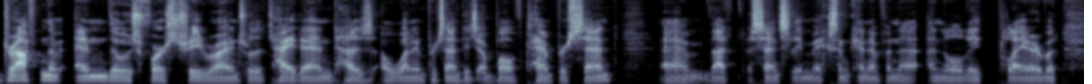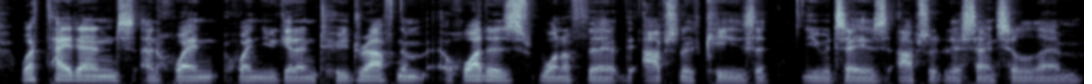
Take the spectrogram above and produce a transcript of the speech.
drafting them in those first three rounds where the tight end has a winning percentage above ten percent. Um, that essentially makes them kind of an, an elite player. But with tight ends and when when you get into drafting them, what is one of the the absolute keys that you would say is absolutely essential um,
